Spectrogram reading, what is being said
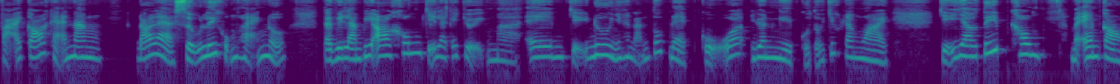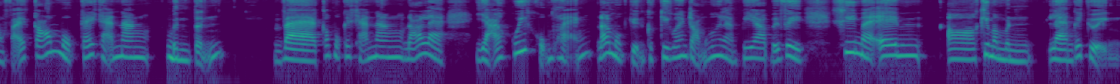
phải có khả năng đó là xử lý khủng hoảng nữa. Tại vì làm PR không chỉ là cái chuyện mà em chỉ đưa những hình ảnh tốt đẹp của doanh nghiệp của tổ chức ra ngoài chỉ giao tiếp không mà em còn phải có một cái khả năng bình tĩnh. Và có một cái khả năng đó là giải quyết khủng hoảng. Đó là một chuyện cực kỳ quan trọng của người làm PR bởi vì khi mà em uh, khi mà mình làm cái chuyện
